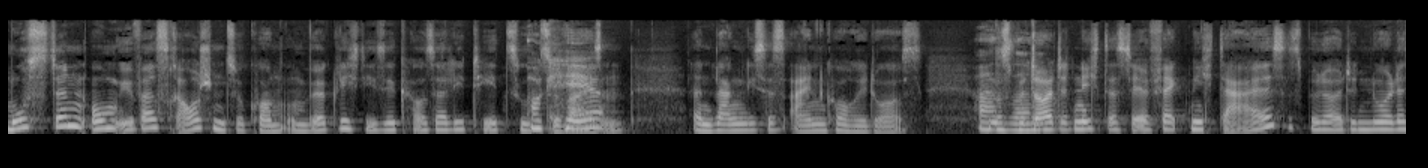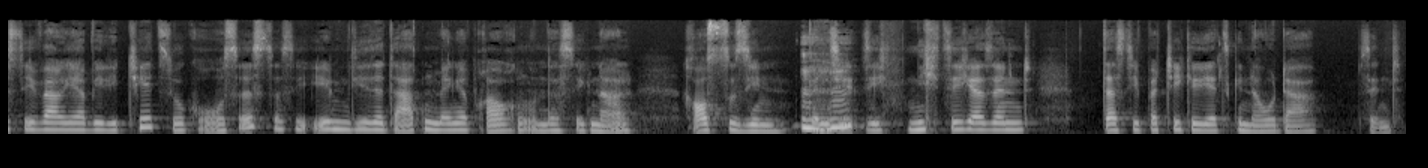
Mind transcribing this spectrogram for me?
mussten, um übers Rauschen zu kommen, um wirklich diese Kausalität zuzuweisen okay. entlang dieses einen Korridors. Und das bedeutet nicht, dass der Effekt nicht da ist. Es bedeutet nur, dass die Variabilität so groß ist, dass sie eben diese Datenmenge brauchen, um das Signal rauszuziehen, mhm. wenn sie sich nicht sicher sind, dass die Partikel jetzt genau da sind.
